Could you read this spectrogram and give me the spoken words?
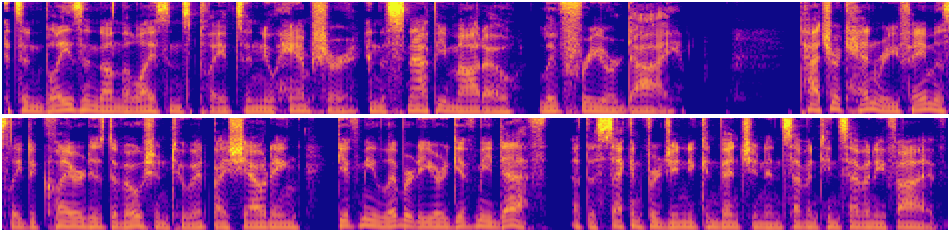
It's emblazoned on the license plates in New Hampshire in the snappy motto, Live Free or Die. Patrick Henry famously declared his devotion to it by shouting, Give me liberty or give me death, at the Second Virginia Convention in 1775.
